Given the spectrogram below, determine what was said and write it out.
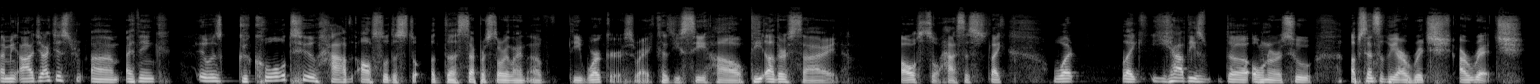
I mean, Ajak just um, I think it was g- cool to have also the sto- the separate storyline of the workers, right? Because you see how the other side also has this like what like you have these the owners who ostensibly are rich are rich,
